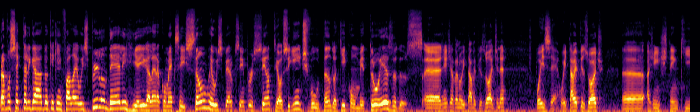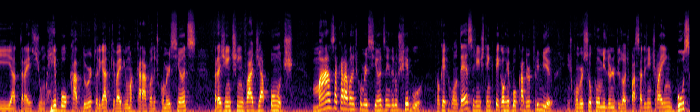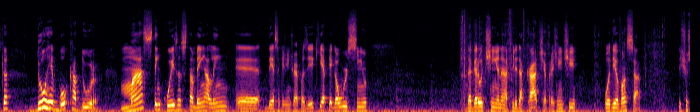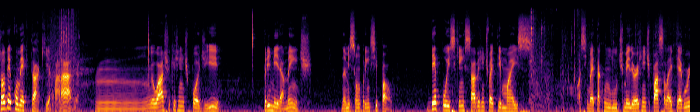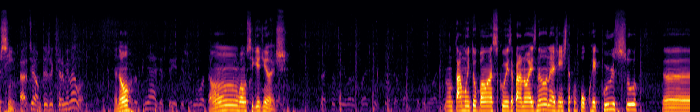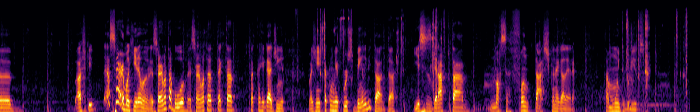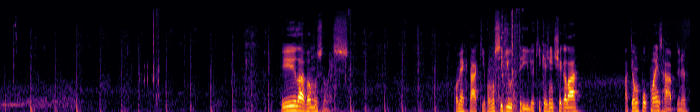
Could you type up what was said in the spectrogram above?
Pra você que tá ligado, aqui quem fala é o Spirlandelli. E aí galera, como é que vocês estão? Eu espero que 100%. E é o seguinte, voltando aqui com o Metro Exodus. É, a gente já tá no oitavo episódio, né? Pois é, oitavo episódio. Uh, a gente tem que ir atrás de um rebocador, tá ligado? Porque vai vir uma caravana de comerciantes pra gente invadir a ponte. Mas a caravana de comerciantes ainda não chegou. Então o que, que acontece? A gente tem que pegar o rebocador primeiro. A gente conversou com o Miller no episódio passado, a gente vai em busca do rebocador. Mas tem coisas também além é, dessa que a gente vai fazer, que é pegar o ursinho da garotinha, né? A filha da Katia, pra gente poder avançar. Deixa eu só ver como é que tá aqui a parada. Hum, eu acho que a gente pode ir, primeiramente, na missão principal. Depois, quem sabe, a gente vai ter mais... Assim, vai estar tá com loot melhor, a gente passa lá e pega o ursinho. Артем, ты же к терминалу? Não? Então, vamos seguir adiante. Não tá muito bom as coisas pra nós não, né? A gente tá com pouco recurso. Uh, acho que essa arma aqui, né, mano? Essa arma tá boa. Essa arma tá, até que tá, tá carregadinha. Mas a gente tá com um recurso bem limitado, tá? E esses gráficos tá... Nossa, fantástico, né, galera? Tá muito bonito. E lá vamos nós. Como é que tá aqui? Vamos seguir o trilho aqui que a gente chega lá até um pouco mais rápido, né?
